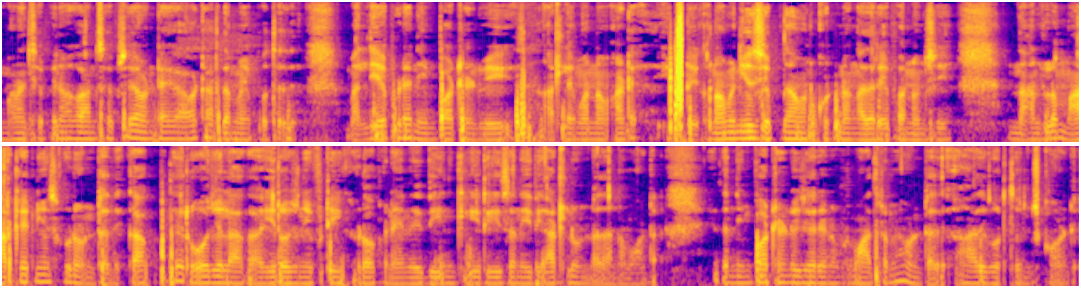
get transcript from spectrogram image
మనం చెప్పిన కాన్సెప్ట్సే ఉంటాయి కాబట్టి అర్థమైపోతుంది. మళ్ళీ ఎప్పుడైనా ఇంపార్టెంట్వి అట్లా ఏమన్నా అంటే ఇప్పుడు ఎకనామీ న్యూస్ చెప్దాం అనుకుంటున్నాం కదా రేపటి నుంచి. దాంట్లో మార్కెట్ న్యూస్ కూడా ఉంటుంది. కాకపోతే రోజులాగా ఈరోజు నిఫ్టీ ఇక్కడ ఓపెన్ అయింది. దీనికి రీజన్ ఇది అట్లా ఉండదు అన్నమాట ఏదైనా ఇంపార్టెంట్ జరిగినప్పుడు మాత్రమే ఉంటుంది. అది గుర్తుంచుకోండి.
